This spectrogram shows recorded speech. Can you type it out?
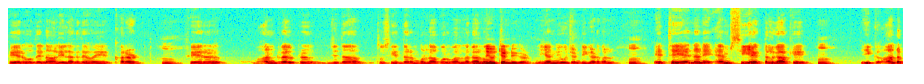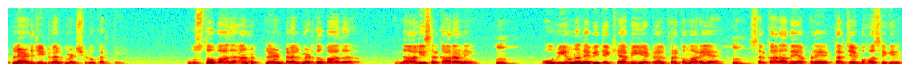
ਫਿਰ ਉਹਦੇ ਨਾਲ ਹੀ ਲੱਗਦੇ ਹੋਏ ਖਰੜ ਫਿਰ ਅਨਡਿਵੈਲਪਡ ਜਿੱਦਾਂ ਤੁਸੀਂ ਇੱਧਰ ਮੁੱਲਾਪੁਰ ਵੱਲ ਲਗਾ ਲਓ। ਨਿਊ ਚੰਡੀਗੜ੍ਹ। ਜਾਂ ਨਿਊ ਚੰਡੀਗੜ੍ਹ ਵੱਲ। ਹੂੰ। ਇੱਥੇ ਇਹਨਾਂ ਨੇ ਐਮਸੀ ਐਕਟ ਲਗਾ ਕੇ ਹੂੰ। ਇੱਕ ਅਨਪਲੈਨਡ ਜੀ ਡਿਵੈਲਪਮੈਂਟ ਸ਼ੁਰੂ ਕਰਤੀ। ਉਸ ਤੋਂ ਬਾਅਦ ਅਨਪਲੈਨਡ ਡਿਵੈਲਪਮੈਂਟ ਤੋਂ ਬਾਅਦ ਨਾਲ ਹੀ ਸਰਕਾਰਾਂ ਨੇ ਹੂੰ। ਉਹ ਵੀ ਉਹਨਾਂ ਨੇ ਵੀ ਦੇਖਿਆ ਵੀ ਇਹ ਡਿਵੈਲਪਰ ਕਮਾਰੇ ਹੈ ਹੂੰ। ਸਰਕਾਰਾਂ ਦੇ ਆਪਣੇ ਕਰਜ਼ੇ ਬਹੁਤ ਸੀਗੇ।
